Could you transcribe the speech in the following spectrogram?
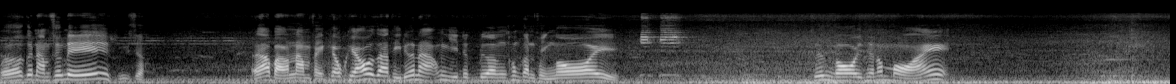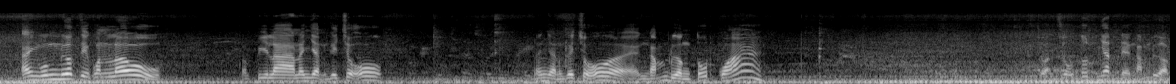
Ờ cứ nằm xuống đi. Đã bảo nằm phải khéo khéo ra thì đứa nào cũng nhìn được đường, Không cần phải ngồi. Chứ ngồi thì nó mỏi. Anh uống nước thì còn lâu. Còn Pila nó nhận cái chỗ, Nó nhận cái chỗ ờ, ngắm đường tốt quá. Chọn chỗ tốt nhất để ngắm đường.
